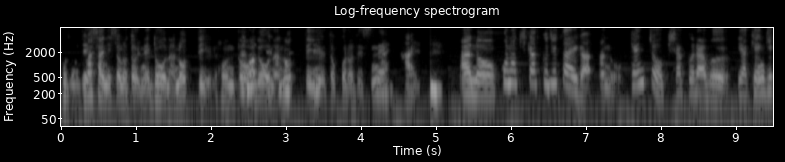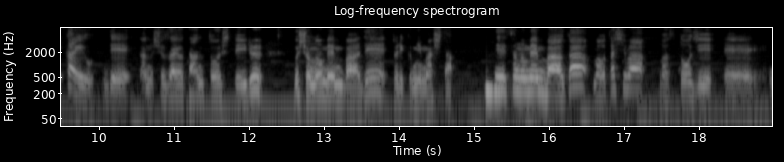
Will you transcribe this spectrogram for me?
ことで、はい、まさにその通りねどうなのっていう本当はどうなのっていうところですね。はい、はい。あのこの企画自体があの県庁記者クラブや県議会であの取材を担当している部署のメンバーで取り組みました。でそのメンバーが、まあ、私は、まあ、当時、えー、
